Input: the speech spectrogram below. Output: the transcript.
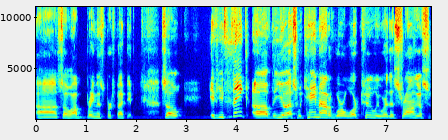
Uh, so I'll bring this perspective. So if you think of the U.S., we came out of World War II. We were the strongest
